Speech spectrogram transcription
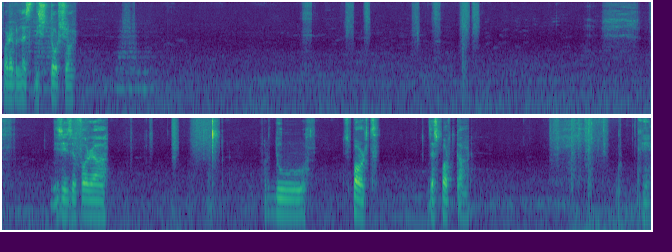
for have less distortion. This is for uh, for do sport. The sport camera. Okay.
